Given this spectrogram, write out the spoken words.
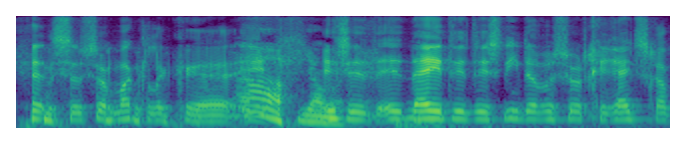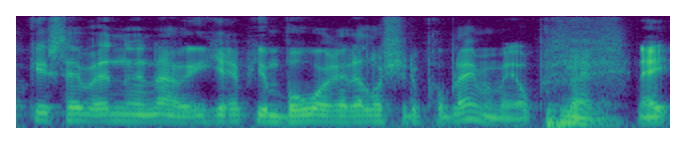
zo, zo makkelijk eh, Ah, is het. Nee, het is niet dat we een soort gereedschapkist hebben en nou, hier heb je een boor en daar los je de problemen mee op. Nee, nee. Nee,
